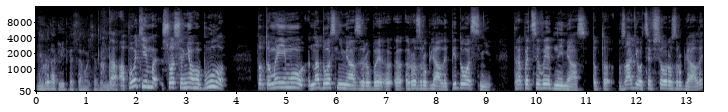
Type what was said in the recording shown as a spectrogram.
Грудна клітка вся боліла. Та, а потім, що ще в нього було? Тобто ми йому надосні м'язи е, е, розробляли, підосні, трапеціовидний м'яз. Тобто взаді оце все розробляли.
